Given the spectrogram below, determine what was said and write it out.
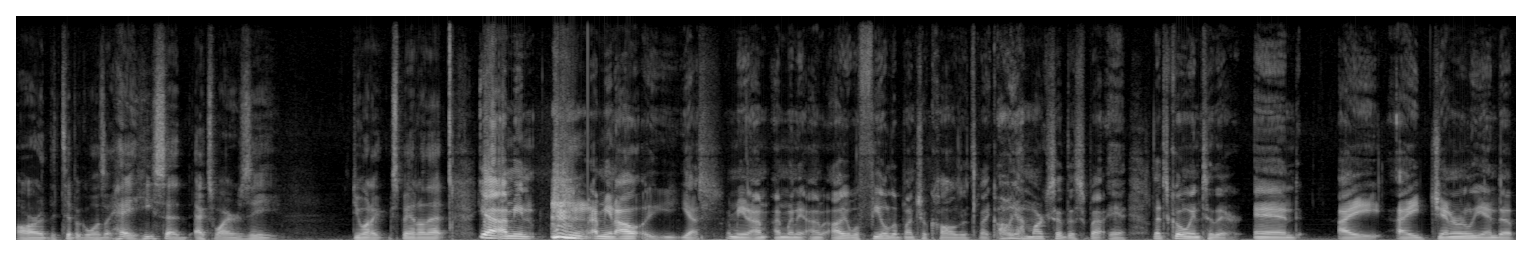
are the typical ones. Like, hey, he said X, Y, or Z. Do you want to expand on that? Yeah, I mean, I mean, I'll yes. I mean, I'm I'm gonna I, I will field a bunch of calls. It's like, oh yeah, Mark said this about yeah. Let's go into there, and I I generally end up.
